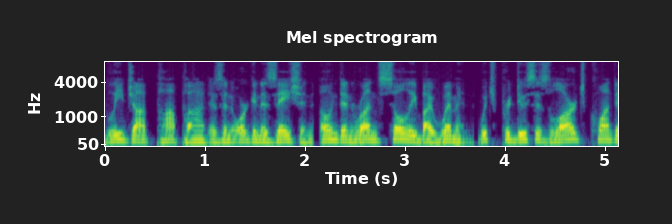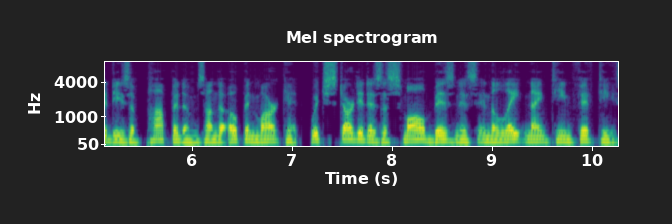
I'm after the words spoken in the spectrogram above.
Lijjat Papad is an organization owned and run solely by women which produces large quantities of papadums on the open market, which started as a small business in the late 1950s,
